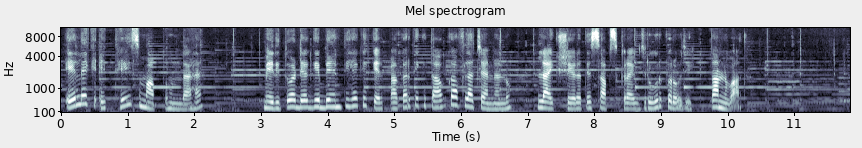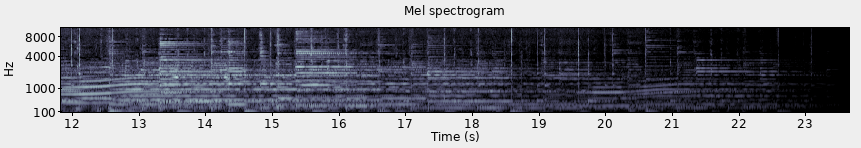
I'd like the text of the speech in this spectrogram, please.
ਇਹ ਲੇਖ ਇੱਥੇ ਹੀ ਸਮਾਪਤ ਹੁੰਦਾ ਹੈ। ਮੇਰੀ ਤੁਹਾਡੇ ਅੱਗੇ ਬੇਨਤੀ ਹੈ ਕਿ ਕਿਰਪਾ ਕਰਕੇ ਕਿਤਾਬ ਕਾਫਲਾ ਚੈਨਲ ਨੂੰ ਲਾਈਕ, ਸ਼ੇਅਰ ਅਤੇ ਸਬਸਕ੍ਰਾਈਬ ਜ਼ਰੂਰ ਕਰੋ ਜੀ। ਧੰਨਵਾਦ।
